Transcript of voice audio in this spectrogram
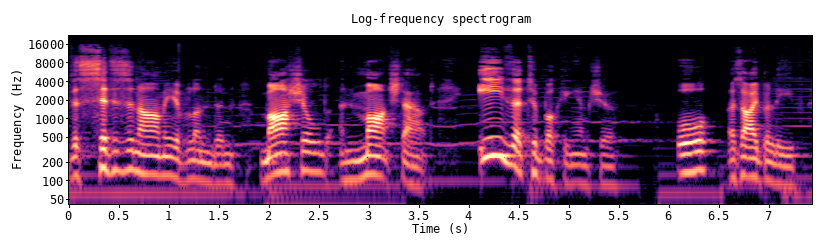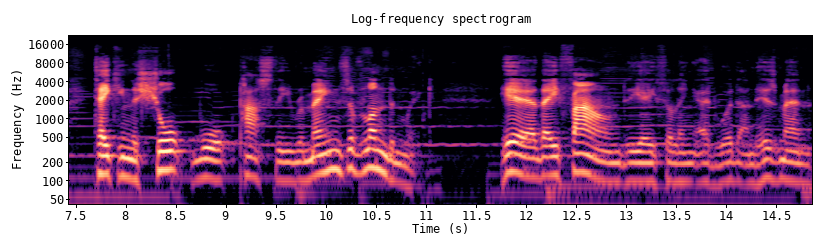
the citizen army of London, marshalled and marched out, either to Buckinghamshire or, as I believe, taking the short walk past the remains of Lundenwic. Here they found the Aetheling Edward and his men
